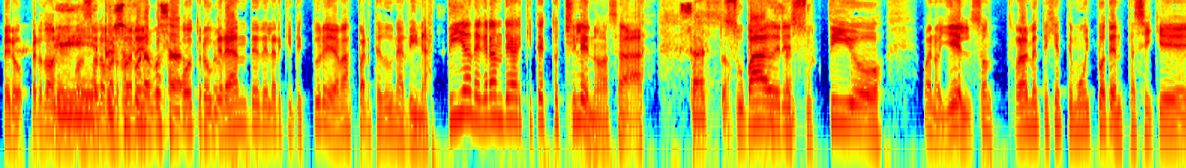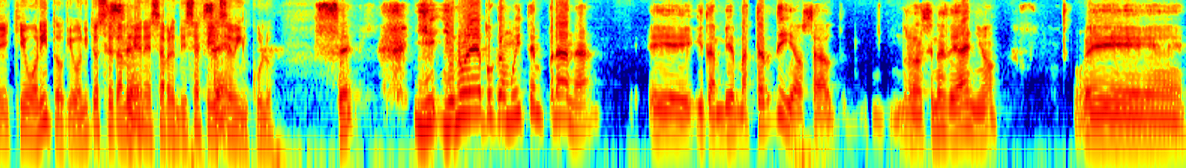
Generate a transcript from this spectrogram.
pero, perdón, eh, Gonzalo otro grande de la arquitectura y además parte de una dinastía de grandes arquitectos chilenos. O sea, su padre, sus tíos, bueno, y él, son realmente gente muy potente. Así que qué bonito, qué bonito ese también, ese aprendizaje y ese vínculo. Sí. Y, en una época muy temprana eh, y también más tardía, o sea, relaciones de año, eh,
